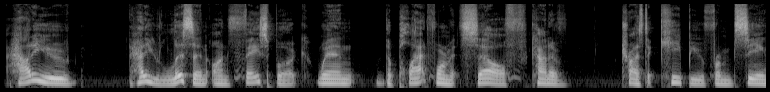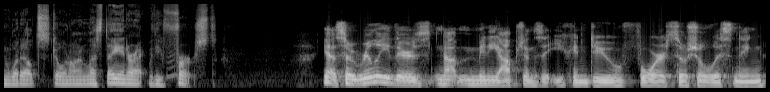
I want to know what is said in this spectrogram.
how do you how do you listen on Facebook when the platform itself kind of tries to keep you from seeing what else is going on unless they interact with you first? Yeah, so really, there's not many options that you can do for social listening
